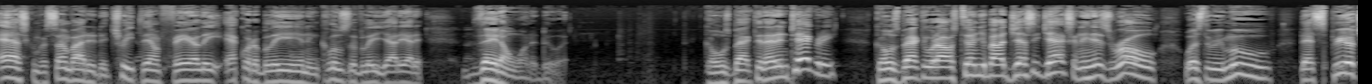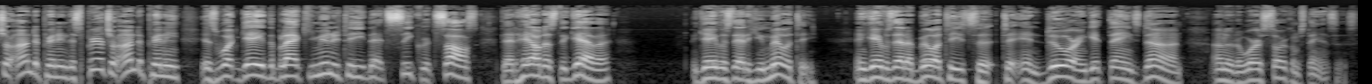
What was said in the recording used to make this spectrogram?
asking for somebody to treat them fairly, equitably, and inclusively. Yada yada. They don't want to do it. Goes back to that integrity. Goes back to what I was telling you about Jesse Jackson and his role was to remove that spiritual underpinning. The spiritual underpinning is what gave the black community that secret sauce that held us together. It gave us that humility and gave us that ability to, to endure and get things done under the worst circumstances.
